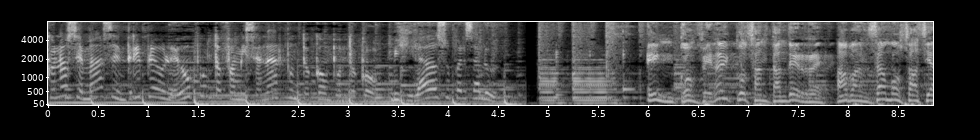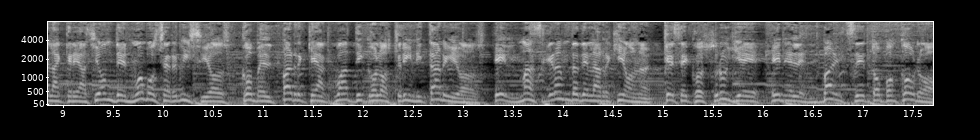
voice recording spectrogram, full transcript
Conoce más en www.famisanar.com.co. Vigilado Supersalud. En Confenalco Santander avanzamos hacia la creación de nuevos servicios como el Parque Acuático Los Trinitarios, el más grande de la región, que se construye en el embalse Topocoro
